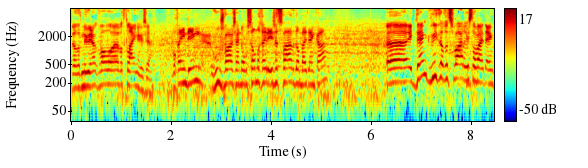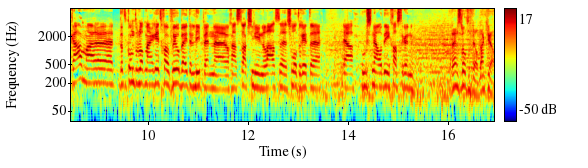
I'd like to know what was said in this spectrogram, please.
dat het nu in elk geval wat kleiner is. Ja. Nog één ding, hoe zwaar zijn de omstandigheden? Is het zwaarder dan bij het NK? Eh, ik denk niet dat het zwaarder is dan bij het NK, maar eh, dat komt omdat mijn rit gewoon veel beter liep. En eh, we gaan straks zien in de laatste slotrit eh, ja, hoe snel die gasten kunnen. Rens Rottevel, dankjewel.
